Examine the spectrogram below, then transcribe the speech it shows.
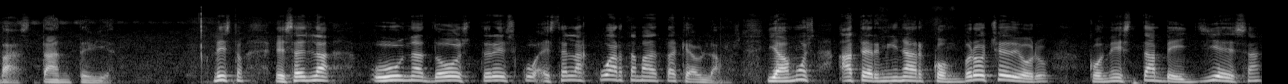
bastante bien. Listo, esa es la 1, 2, 3, esta es la cuarta mata que hablamos. Y vamos a terminar con broche de oro con esta belleza,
